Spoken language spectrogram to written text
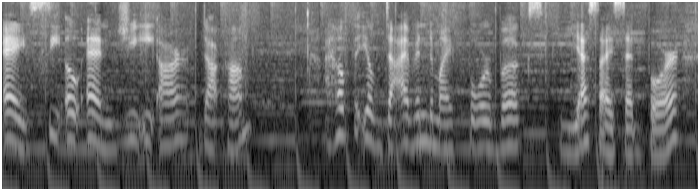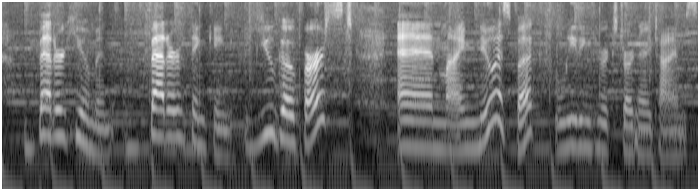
A C O N G E R.com. I hope that you'll dive into my four books. Yes, I said four. Better Human, Better Thinking. You go first. And my newest book, Leading Through Extraordinary Times.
